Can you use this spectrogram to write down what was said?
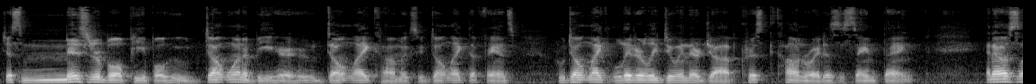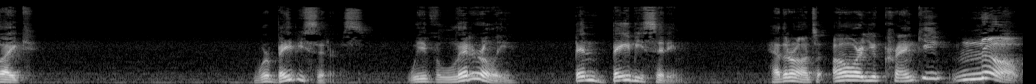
just miserable people who don't want to be here, who don't like comics, who don't like the fans, who don't like literally doing their job. Chris Conroy does the same thing. And I was like, we're babysitters. We've literally been babysitting. Heather Antos, oh, are you cranky? No.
